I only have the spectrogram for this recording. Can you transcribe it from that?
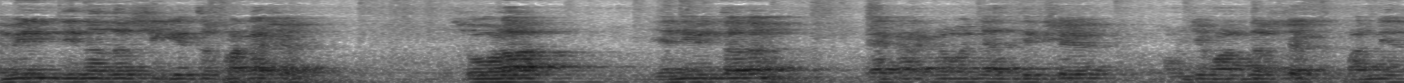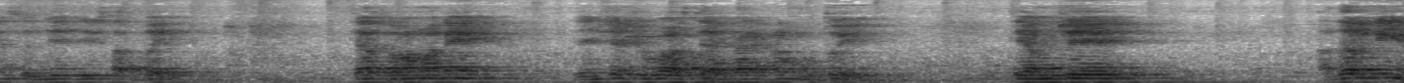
नवीन दिनदर्शिकेचं प्रकाशन सोहळा या निमित्तानं या कार्यक्रमाचे अध्यक्ष आमचे मार्गदर्शक मान्य संजयजी सातबाई. त्याचप्रमाणे ज्यांच्या शुभ हस्ते हा कार्यक्रम होतोय ते आमचे आदरणीय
